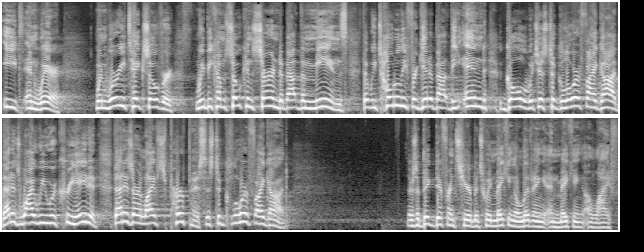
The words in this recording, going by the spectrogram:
eat, and wear. When worry takes over, we become so concerned about the means that we totally forget about the end goal, which is to glorify God. That is why we were created. That is our life's purpose, is to glorify God. There's a big difference here between making a living and making a life.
